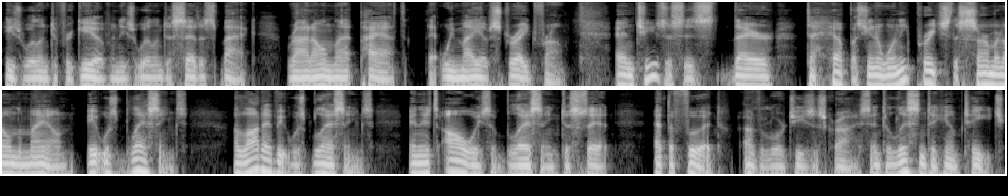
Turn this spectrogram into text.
He's willing to forgive and He's willing to set us back right on that path that we may have strayed from. And Jesus is there to help us. You know, when he preached the Sermon on the Mount, it was blessings. A lot of it was blessings. And it's always a blessing to sit at the foot of the Lord Jesus Christ and to listen to him teach.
